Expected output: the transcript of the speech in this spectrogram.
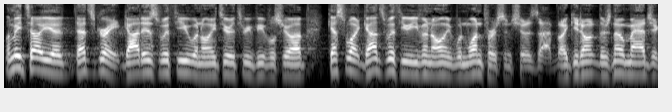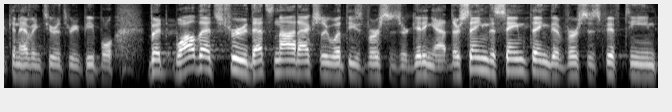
let me tell you, that's great. God is with you when only two or three people show up. Guess what? God's with you even only when one person shows up. Like you don't, there's no magic in having two or three people. But while that's true, that's not actually what these verses are getting at. They're saying the same thing that verses 15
